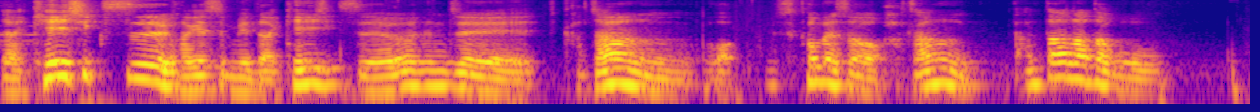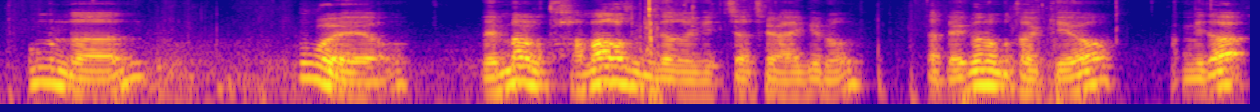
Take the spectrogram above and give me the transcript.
자 K6 가겠습니다. K6 현재 가장 와, 스컴에서 가장 단단하다고 소문난 후보예요. 웬만한 거 다 막아줍니다 저기. 진짜 제가 알기론. 자 매그넘부터 할게요. 갑니다.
